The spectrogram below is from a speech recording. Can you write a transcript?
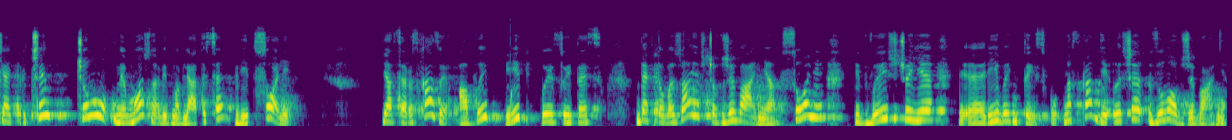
П'ять причин, чому не можна відмовлятися від солі. Я все розказую, а ви підписуйтесь. Дехто вважає, що вживання солі підвищує е, рівень тиску. Насправді лише зловживання.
